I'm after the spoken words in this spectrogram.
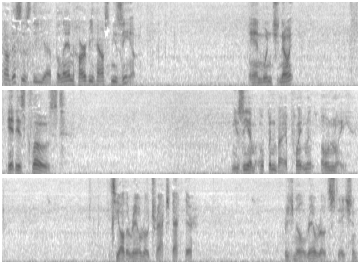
Now, this is the uh, Belen Harvey House Museum. And wouldn't you know it, it is closed. Museum open by appointment only. You can see all the railroad tracks back there. Original railroad station.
